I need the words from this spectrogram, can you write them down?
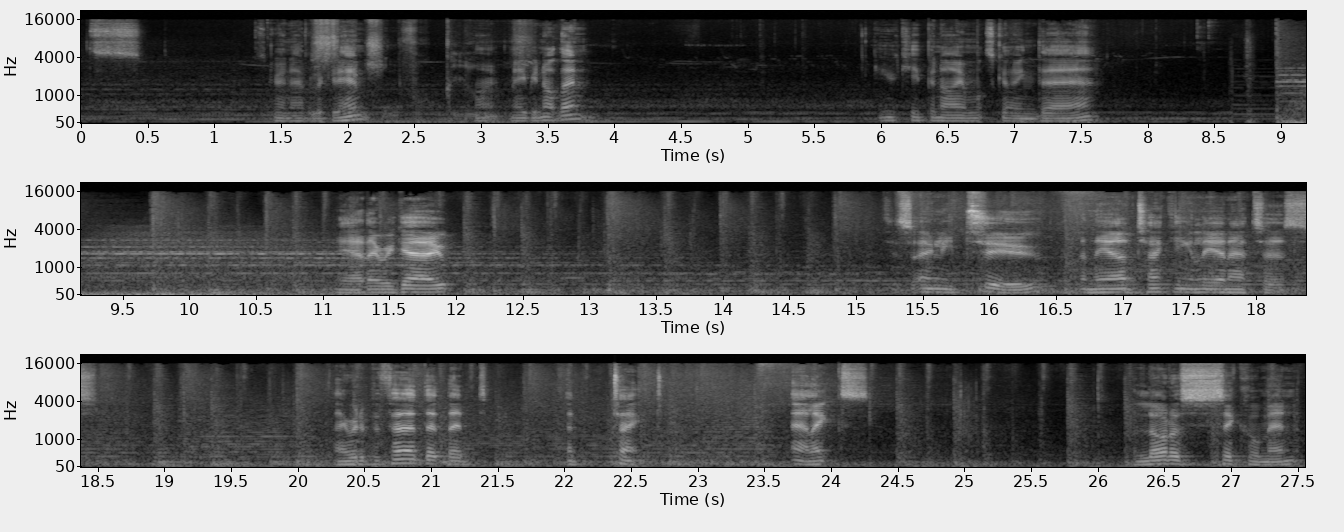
Let's, let's go and have a look at him. Searching for clues. Right, maybe not then. You keep an eye on what's going there. Yeah, there we go. It's only two, and they are attacking Leonnatus. I would have preferred that they'd attacked Alex. A lot of sicklemen.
